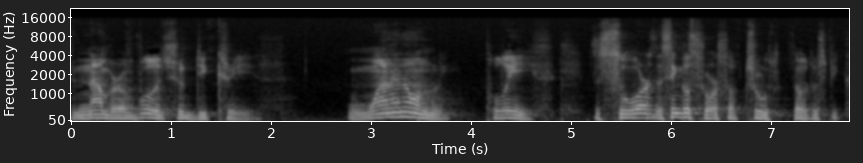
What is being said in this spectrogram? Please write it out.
the number of bullets should decrease one and only place, the source, the single source of truth, so to speak.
